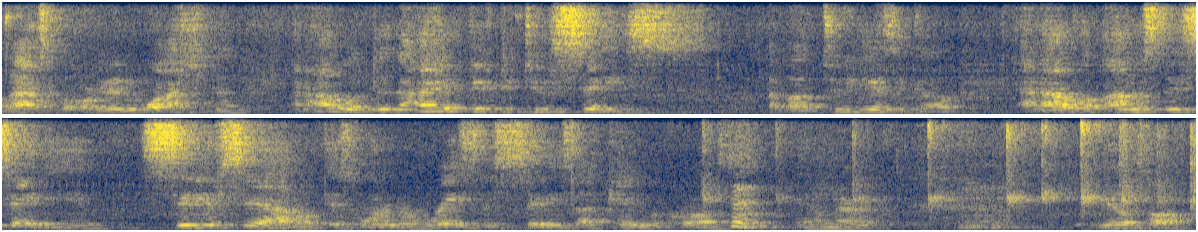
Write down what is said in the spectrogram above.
Alaska, Oregon, and Washington, and I will do, I hit fifty-two cities about two years ago, and I will honestly say to you, city of Seattle is one of the racist cities I came across in America. Real talk.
